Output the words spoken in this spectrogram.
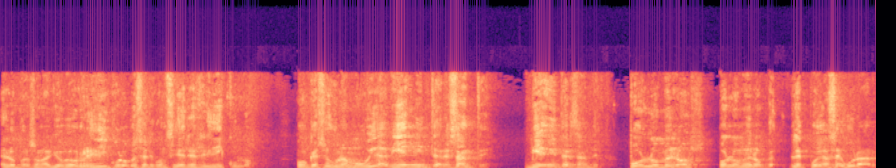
en lo personal, yo veo ridículo que se le considere ridículo. Porque eso es una movida bien interesante, bien interesante. Por lo menos, por lo menos le puede asegurar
